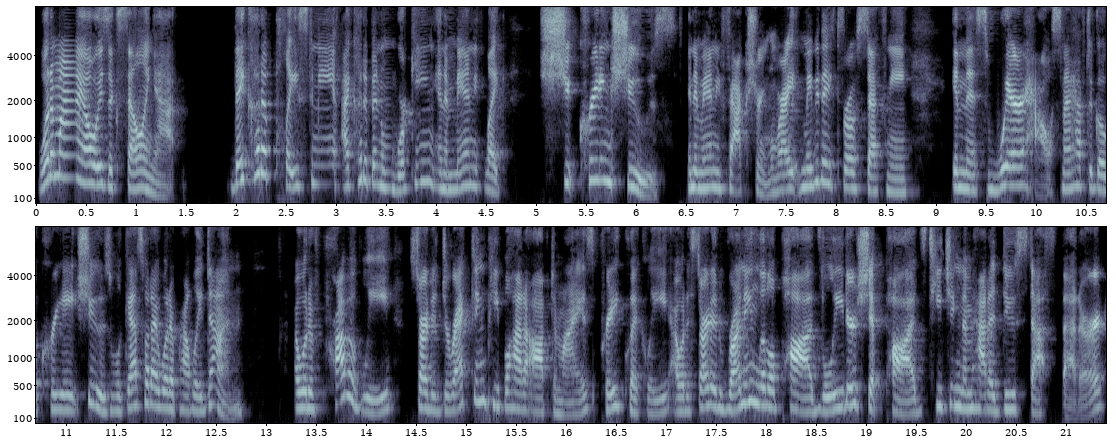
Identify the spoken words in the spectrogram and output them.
what am I always excelling at? They could have placed me i could have been working in a man like sh- creating shoes in a manufacturing right? Maybe they throw stephanie in this warehouse and i have to go create shoes. Well guess what i would have probably done? I would have probably started directing people how to optimize pretty quickly. I would have started running little pods leadership pods teaching them how to do stuff better.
